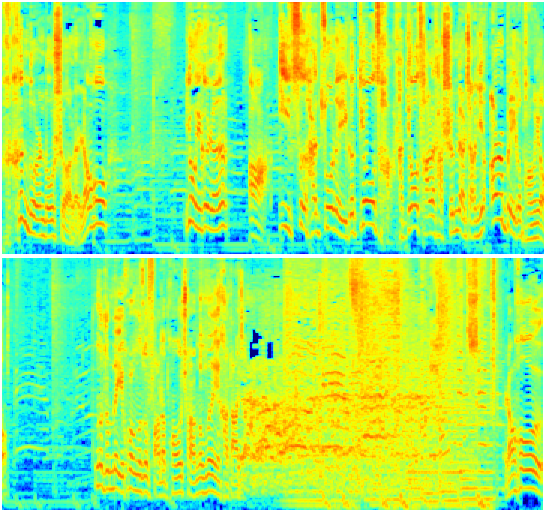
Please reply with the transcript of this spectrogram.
很多人都说了，然后有一个人。啊！以此还做了一个调查，他调查了他身边将近二百个朋友。我准备一会儿我就发到朋友圈，我问一下大家。然后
